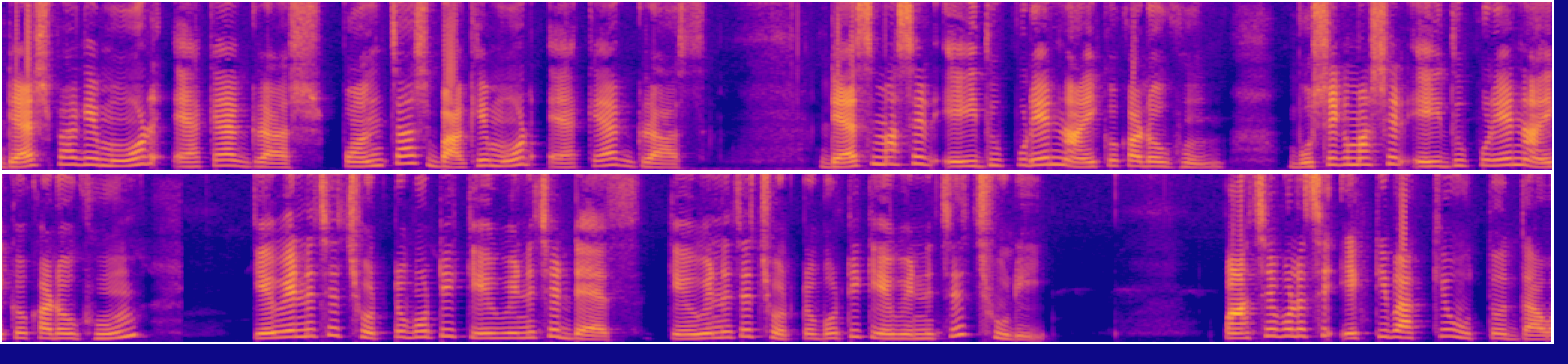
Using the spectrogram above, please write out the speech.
ড্যাশ ভাগে মোর এক এক গ্রাস, পঞ্চাশ বাঘে মোর এক এক গ্রাস। ড্যাশ মাসের এই দুপুরে নাইকো কারও ঘুম, বসেক মাসের এই দুপুরে নাইকো কারও ঘুম কেউ এনেছে ছোট্ট বটি, কেউ এনেছে ড্যাশ, কেউ এনেছে ছোট্ট বটি, কেউ এনেছে ছুরি। পাঁচে বলেছে, একটি বাক্যে উত্তর দাও।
